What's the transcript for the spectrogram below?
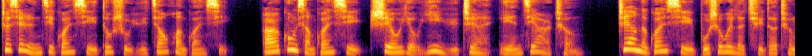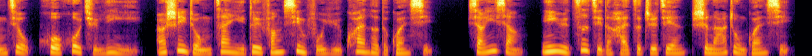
这些人际关系都属于交换关系。而共享关系是由有益与挚爱连接而成，这样的关系不是为了取得成就或获取利益，而是一种在意对方幸福与快乐的关系。想一想，你与自己的孩子之间是哪种关系？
